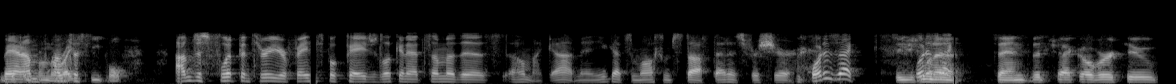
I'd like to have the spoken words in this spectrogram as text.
Man, I'm- from the I'm right just- people. I'm just flipping through your Facebook page, looking at some of this. Oh my God, man, you got some awesome stuff. That is for sure. What is that? So you just What is want to send the check over to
